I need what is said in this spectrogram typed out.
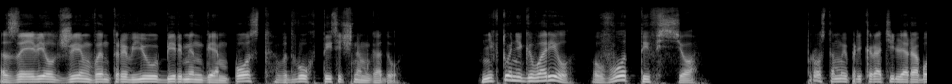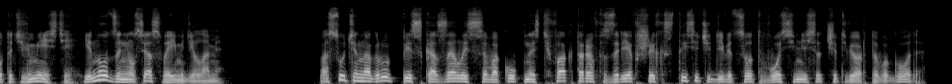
заявил Джим в интервью Бирмингем Пост в 2000 году. Никто не говорил «вот и все». Просто мы прекратили работать вместе, и Нот занялся своими делами. По сути, на группе сказалась совокупность факторов, зревших с 1984 года.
